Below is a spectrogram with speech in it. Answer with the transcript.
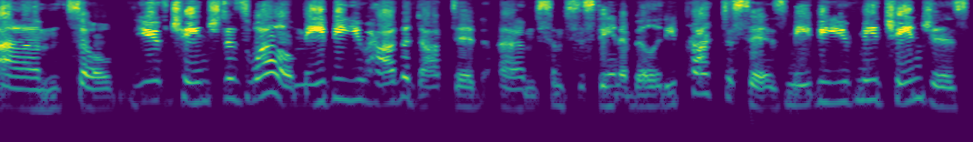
Um, so you've changed as well. Maybe you have adopted um, some sustainability practices. Maybe you've made changes.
